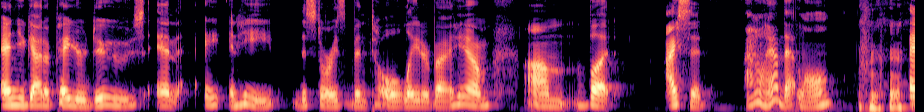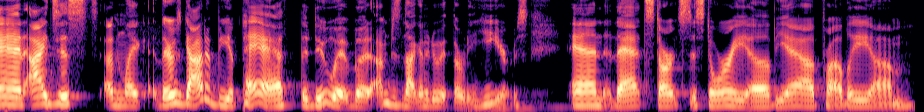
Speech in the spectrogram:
and you got to pay your dues. And, and he, this story's been told later by him. Um, but I said, I don't have that long. and I just, I'm like, there's got to be a path to do it, but I'm just not going to do it 30 years. And that starts the story of, yeah, probably um,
